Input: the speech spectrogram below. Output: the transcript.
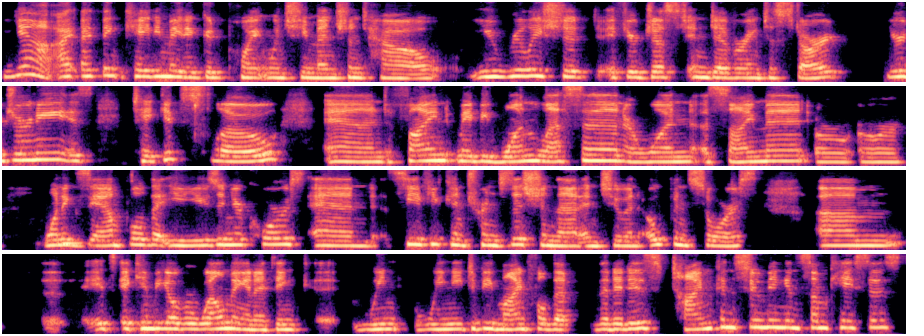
Yeah, I, I think Katie made a good point when she mentioned how you really should, if you're just endeavoring to start your journey, is take it slow and find maybe one lesson or one assignment or, or one example that you use in your course and see if you can transition that into an open source. Um, it's, it can be overwhelming, and I think we we need to be mindful that that it is time consuming in some cases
